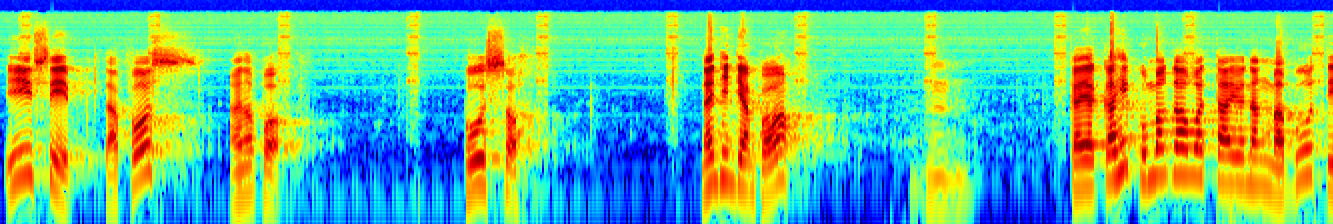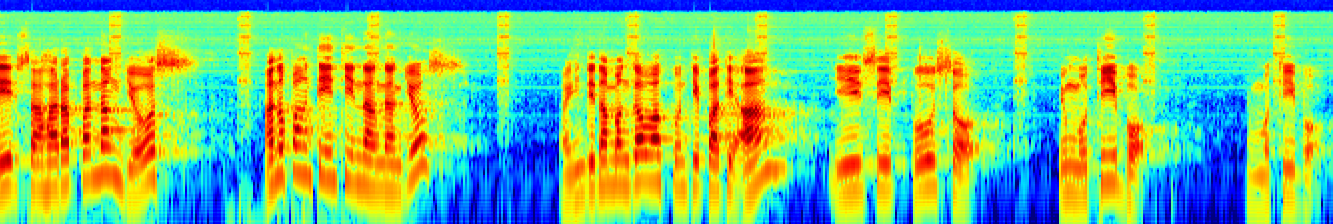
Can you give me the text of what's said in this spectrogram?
isip. Tapos, ano po? Puso. Naintindihan po? Hmm. Kaya kahit gumagawa tayo ng mabuti sa harapan ng Diyos, ano pang tinitingnan ng Diyos? Ay hindi naman gawa kundi pati ang isip, puso, yung motibo. Yung motibo.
